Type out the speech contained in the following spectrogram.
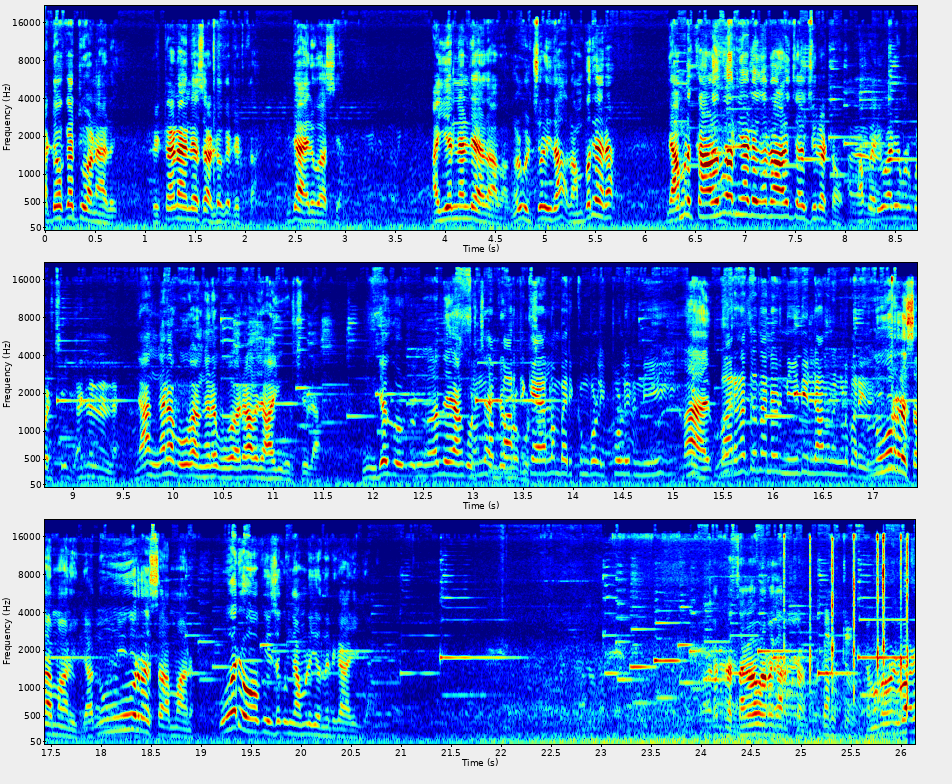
അഡ്വക്കേറ്റ് വേണം അയാൾ റിട്ടയർഡ് ആൻഡ് അഡ്വക്കേറ്റ് എടുത്താ. എന്റെ അയൽവാസിയാണ് ഐ എൻ എന്റെ ഏതാവാ നിങ്ങൾ വിളിച്ചോളി ഇതാ നമ്പർ തരാം. നമ്മൾ കളവ് പറഞ്ഞാൽ നിങ്ങളുടെ ആൾ ചോദിച്ചില്ല കേട്ടോ. ആ പരിപാടി നമ്മൾ പഠിച്ചില്ല. ഞാൻ അങ്ങനെ പോകാം അങ്ങനെ പോകാം ഒരാൾ ചായം കുടിച്ചില്ല നിന്റെ നിങ്ങളത് ഞാൻ കുടിച്ച സ്വന്തം എന്റെ പാർട്ടി കേരളം ഭരിക്കുമ്പോൾ ഇപ്പോൾ ഒരു നീ ആ, ഭരണത്തിൽ തന്നെ ഒരു നീതി ഇല്ലാന്ന് നിങ്ങൾ പറയുന്നു നൂറ് ശതമാനം ഇല്ല നൂറ് ശതമാനം. ഓരോ ഓഫീസിലും നമ്മൾ ചെന്നിട്ട് കാര്യമില്ല. സഹപാഠ കറക്റ്റാണ് കറക്റ്റ് നമുക്ക് ഒരുപാട്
